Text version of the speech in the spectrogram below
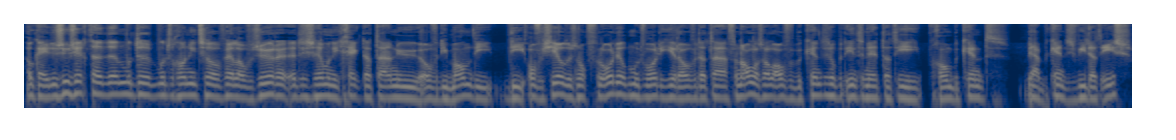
Oké, dus u zegt, eh, daar moeten, moeten we gewoon niet zoveel over zeuren. Het is helemaal niet gek dat daar nu over die man... Die, die officieel dus nog veroordeeld moet worden hierover... dat daar van alles al over bekend is op het internet... dat hij gewoon bekend, ja, bekend is wie dat is.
